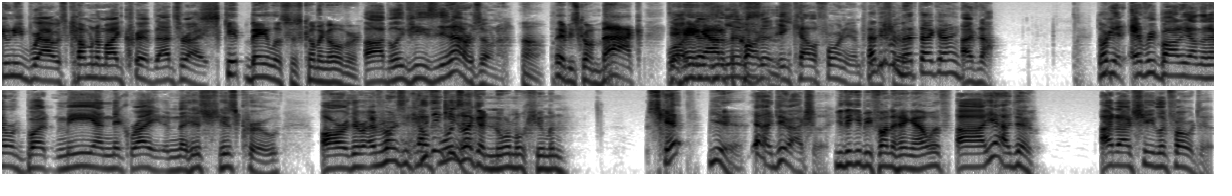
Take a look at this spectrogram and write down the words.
unibrow, is coming to my crib. That's right. Skip Bayless is coming over. Uh, I believe he's in Arizona. Oh, maybe he's coming back to Well, hang does- out he at the lives in California. I'm Have you ever met that guy? I've not. Don't forget, everybody on the network but me and Nick Wright and his his crew are there. Everybody's in California. you think he's like a normal human? Skip? Yeah. Yeah, I do actually. You think he'd be fun to hang out with? Uh, yeah, I do. I'd actually look forward to it.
